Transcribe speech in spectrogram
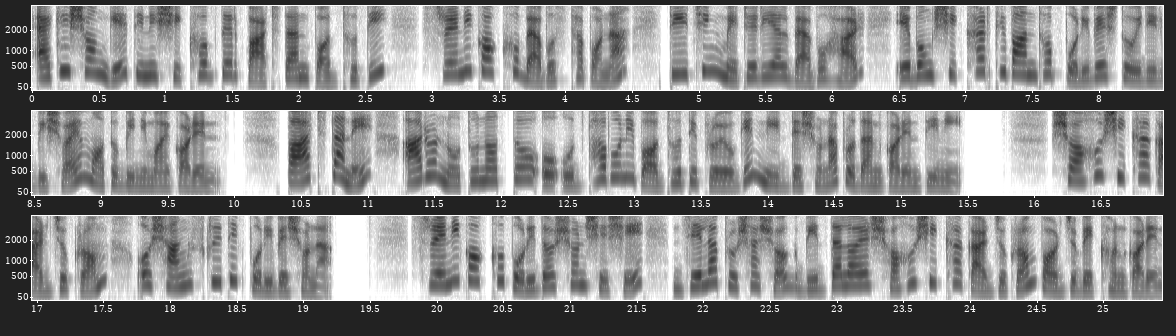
একই সঙ্গে তিনি শিক্ষকদের পাঠদান পদ্ধতি, শ্রেণীকক্ষ ব্যবস্থাপনা, টিচিং মেটেরিয়াল ব্যবহার এবং শিক্ষার্থীবান্ধব পরিবেশ তৈরির বিষয়ে মতবিনিময় করেন। পাঠদানে আরও নতুনত্ব ও উদ্ভাবনী পদ্ধতি প্রয়োগের নির্দেশনা প্রদান করেন তিনি। সহশিক্ষা কার্যক্রম ও সাংস্কৃতিক পরিবেশনা। শ্রেণীকক্ষ পরিদর্শন শেষে জেলা প্রশাসক বিদ্যালয়ের সহশিক্ষা কার্যক্রম পর্যবেক্ষণ করেন।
